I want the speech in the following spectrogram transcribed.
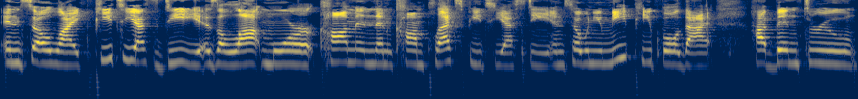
And so, like, PTSD is a lot more common than complex PTSD. And so, when you meet people that have been through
